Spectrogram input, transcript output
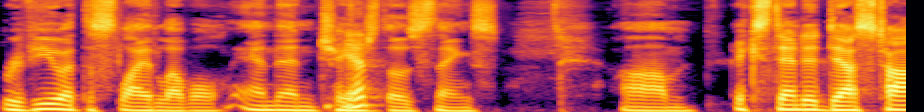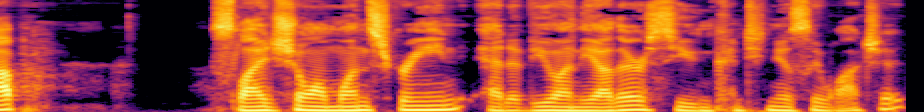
review at the slide level and then change yep. those things. Um, extended desktop slideshow on one screen, edit view on the other, so you can continuously watch it.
